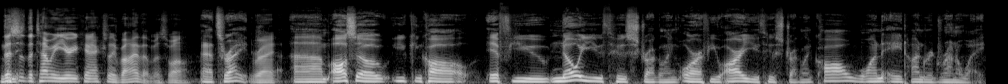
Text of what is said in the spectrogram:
This is the time of year you can actually buy them as well. that's right. Right. um, also you can call if you know a youth who's struggling or if you are a youth who's struggling call 1-800-runaway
